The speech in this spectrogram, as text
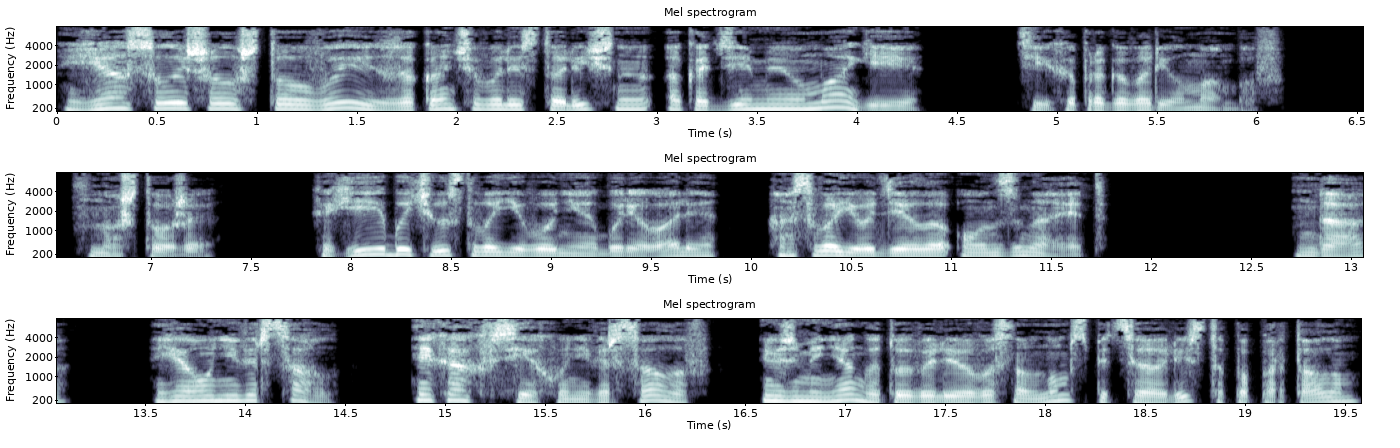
«Я слышал, что вы заканчивали столичную академию магии», — тихо проговорил Мамбов. «Ну что же, какие бы чувства его не обуревали, а свое дело он знает». «Да, я универсал, и как всех универсалов, из меня готовили в основном специалиста по порталам.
